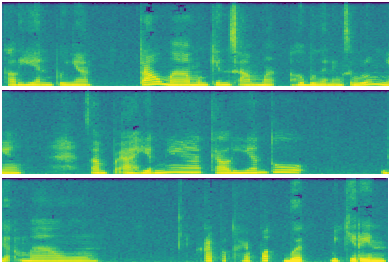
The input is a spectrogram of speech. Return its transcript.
kalian punya trauma mungkin sama hubungan yang sebelumnya. Sampai akhirnya kalian tuh nggak mau repot-repot repot buat mikirin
